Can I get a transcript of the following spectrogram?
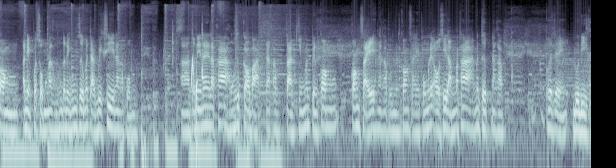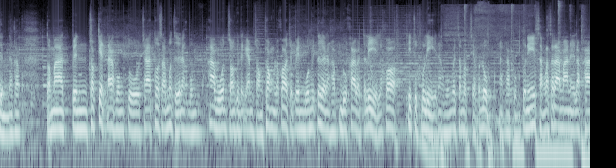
กล่องอเนกประสงค์นะครับผมตัวนี้ผมซื้อมาจากบิ๊กซีนะครับผมตัวนี้ในราคา69บาทนะครับตามจริงมันเป็นกล้องกล้องใสนะครับผมเป็นกล้องใสผมเลยเอาสีดำมาท่าให้มันทึบนะครับ เพื่อจะดูดีขึ้นนะครับ ต่อมาเป็นช็อคเก็ตนะครับผมตัวชาร์จโทรศัพท์มือถือนะครับผม5โวลต์2.1แอมป์2ช่อง แล้วก็จะเป็นโวลต์มิเตอร์นะครับดูค่าแบตเตอรี่ แล้วก็ที่จุดบุหรี่นะครับผมไว้สำหรับเสียบพัดลมนะครับผมตัวนี้สั่งลาซาด้ามาในราคา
